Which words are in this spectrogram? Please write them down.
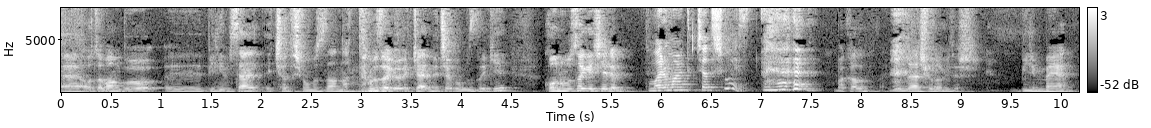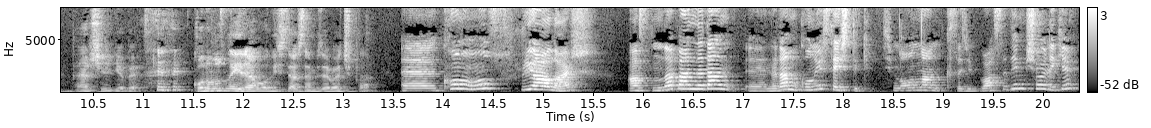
Ee, o zaman bu e, bilimsel çatışmamızı anlattığımıza göre kendi çapımızdaki konumuza geçelim. Umarım artık çatışmayız. Bakalım. Bir şey olabilir. Bilinmeyen her şeye gebe. Konumuz ne İrem? Onu istersen bize bir açıkla. Ee, konumuz rüyalar. Aslında ben neden e, neden bu konuyu seçtik? Şimdi ondan kısaca bir bahsedeyim. Şöyle ki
